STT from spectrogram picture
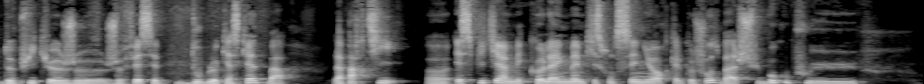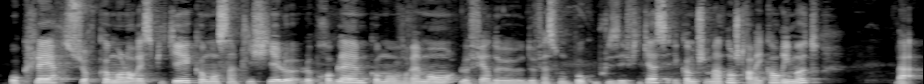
depuis que je, je fais cette double casquette, bah la partie euh, expliquer à mes collègues, même qui sont seniors, quelque chose, bah, je suis beaucoup plus au clair sur comment leur expliquer, comment simplifier le, le problème, comment vraiment le faire de, de, façon beaucoup plus efficace. Et comme maintenant je travaille qu'en remote, bah,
